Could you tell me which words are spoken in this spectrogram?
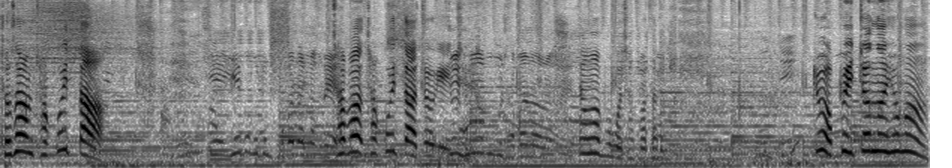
저 사람 잡고 있다 얘, 얘 보고 좀 잡아달라 그래. 잡아 잡고 있다 저 저기 형아 보고 잡아달라 그래. 형아 보고 잡아달라? 저 앞에 있잖아 형아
